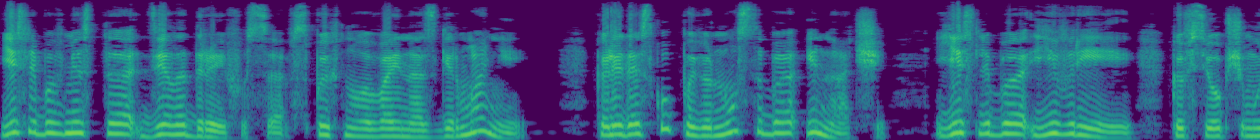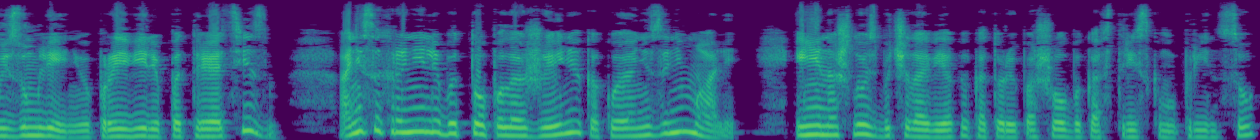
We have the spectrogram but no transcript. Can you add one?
Если бы вместо дела Дрейфуса вспыхнула война с Германией, калейдоскоп повернулся бы иначе. Если бы евреи, ко всеобщему изумлению, проявили патриотизм, они сохранили бы то положение, какое они занимали, и не нашлось бы человека, который пошел бы к австрийскому принцу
